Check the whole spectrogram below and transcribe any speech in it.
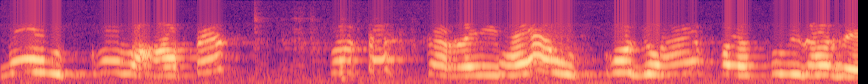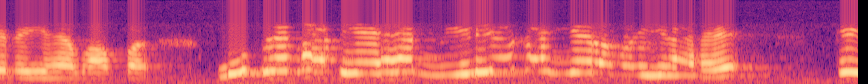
वो उसको वहाँ पे प्रोटेक्ट कर रही है, उसको जो है सुविधा दे रही है वहाँ पर। दूसरी बात ये है मीडिया का ये रवैया है कि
